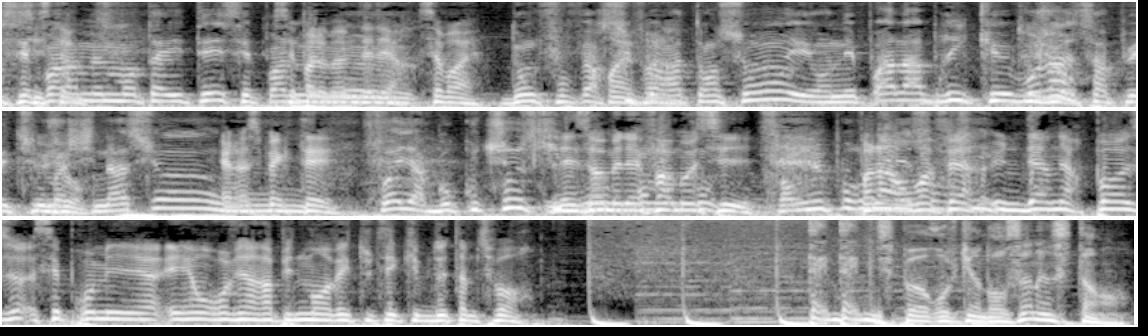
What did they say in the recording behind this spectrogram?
c'est pas la même mentalité, c'est pas, le même, même délire. C'est vrai. Donc, faut faire super attention et on n'est pas à l'abri que voilà, ça peut être une machination. Et respecter. il y a beaucoup de choses qui. Les hommes et les femmes aussi. Voilà, on va faire une dernière pause, c'est promis, et on revient rapidement avec toute l'équipe de Time Sport. Time Sport revient dans un instant.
